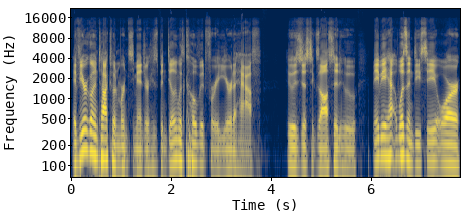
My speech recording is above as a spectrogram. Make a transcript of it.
if you're going to talk to an emergency manager who's been dealing with COVID for a year and a half, who is just exhausted, who maybe ha- was in DC or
